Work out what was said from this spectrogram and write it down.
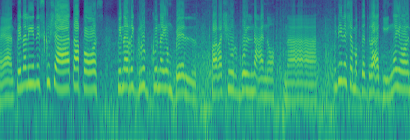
ayan pinalinis ko siya tapos pinaregroove ko na yung bell para sureball na ano na hindi na siya magda-dragging. Ngayon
